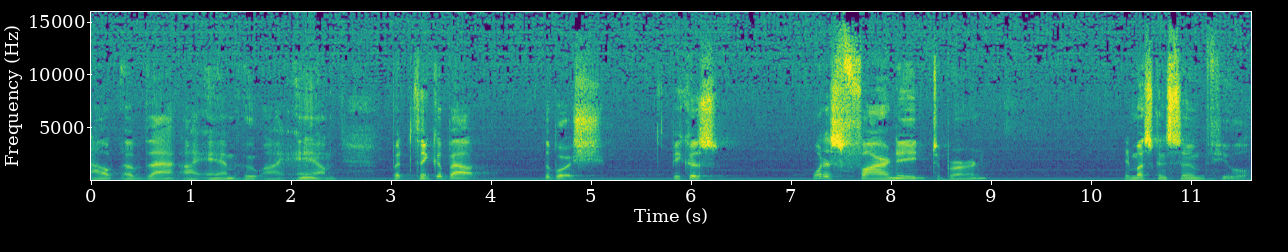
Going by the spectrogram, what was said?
out of that I am who I am. But think about the bush, because what does fire need to burn? It must consume fuel.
